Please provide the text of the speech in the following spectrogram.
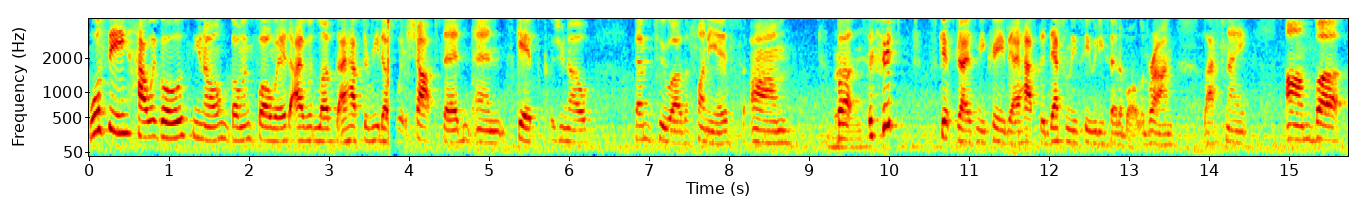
we'll see how it goes. You know, going forward, I would love. To, I have to read up what Shaq said and Skip because you know, them two are the funniest. Um, but Skip drives me crazy. I have to definitely see what he said about LeBron last night. Um, but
